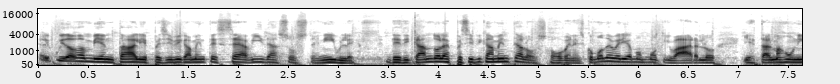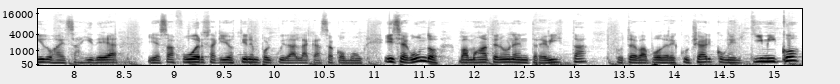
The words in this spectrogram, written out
el cuidado ambiental y específicamente esa vida sostenible, dedicándola específicamente a los jóvenes, cómo deberíamos motivarlos y estar más unidos a esas ideas y esas esa fuerza que ellos tienen por cuidar la casa común. Y segundo, vamos a tener una entrevista que usted va a poder escuchar con el químico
